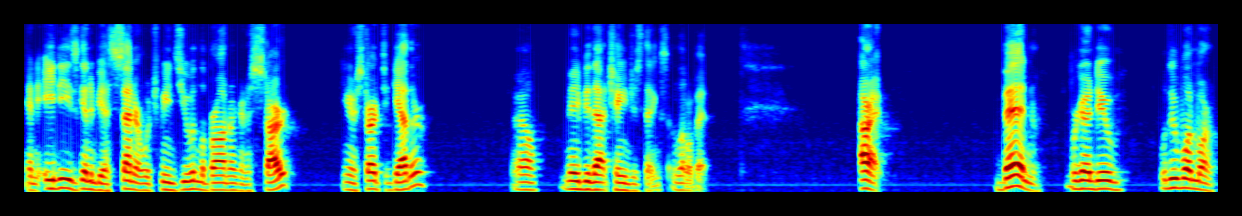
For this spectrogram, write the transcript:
and AD is going to be a center, which means you and LeBron are going to start. You're going to start together. Well, maybe that changes things a little bit. All right. Ben, we're going to do, we'll do one more.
